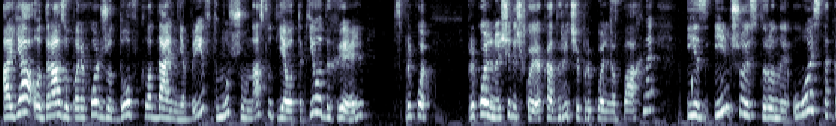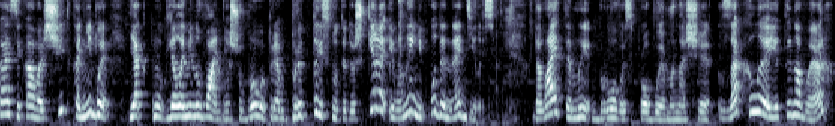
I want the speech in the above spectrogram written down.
А я одразу переходжу до вкладання брів, тому що у нас тут є отакий от гель з приколь... прикольною щіточкою, яка, до речі, прикольно пахне. І з іншої сторони, ось така цікава щітка, ніби як ну, для ламінування, щоб брови прям притиснути до шкіри, і вони нікуди не ділися. Давайте ми брови спробуємо наші заклеїти наверх.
